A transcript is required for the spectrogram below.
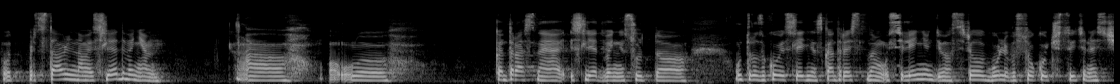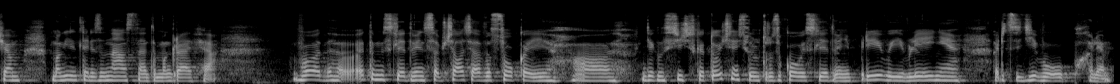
вот, представленного исследования, контрастное исследование ультразвуковое исследование с контрастным усилением демонстрировало более высокую чувствительность, чем магнитно-резонансная томография. В этом исследовании сообщалось о высокой э, диагностической точности ультразвукового исследования при выявлении рецидива опухоли.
